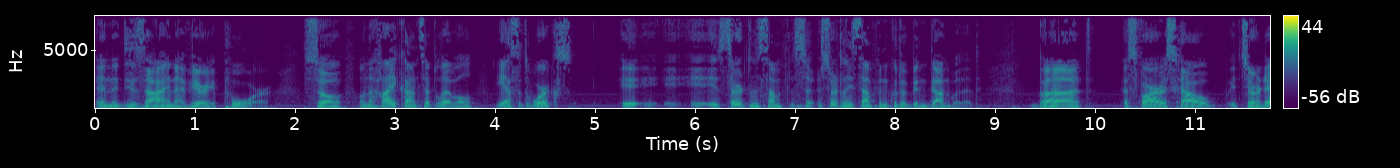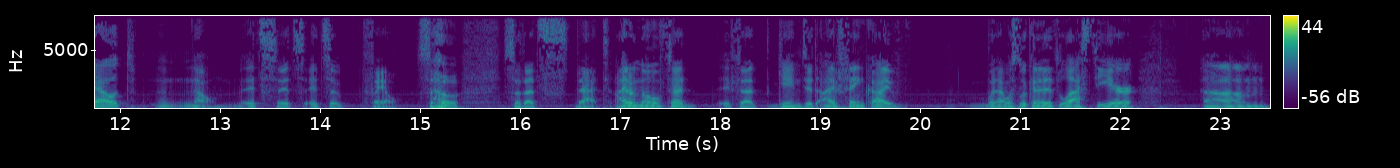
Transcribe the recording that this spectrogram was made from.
and the design are very poor so on a high concept level yes it works. It, it, it's certain some, certainly something could have been done with it. But as far as how it turned out no. It's it's it's a fail. So so that's that. I don't know if that if that game did. I think i've when I was looking at it last year, um,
